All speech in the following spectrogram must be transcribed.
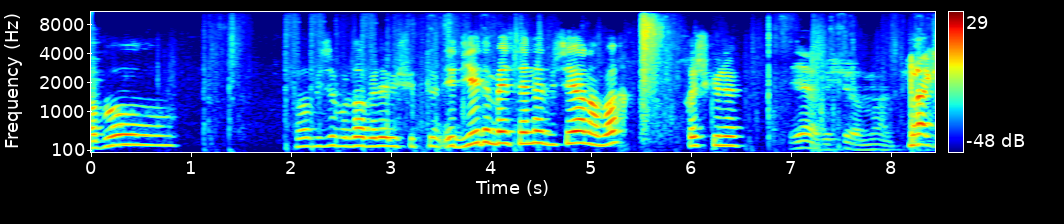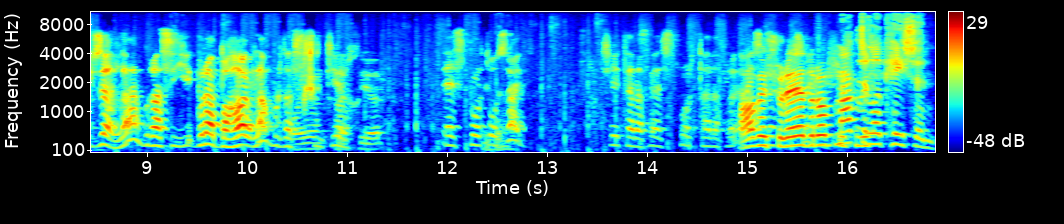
Abo. Ya bizi burada böyle üşüttün. E diyedim ben senin elbiseyi alan bak. Kış günü. Ya bir şey olmaz. Bura güzel la. Burası. Bura bahar la. Burada Oyun sıkıntı yok. kasıyor. Esport olsaydı. Şey tarafı esport tarafı. Abi esport şuraya drop Marked a düşmüş. location.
